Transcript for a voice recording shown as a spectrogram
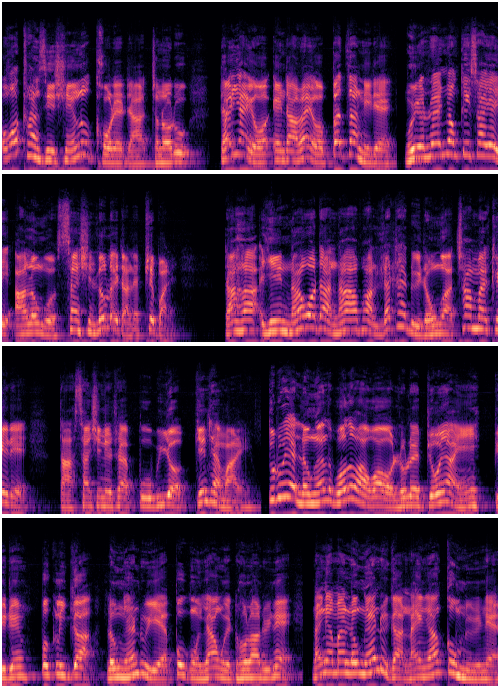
all transition လို့ခေါ်တဲ့ဒါကျွန်တော်တို့ဓာတ်ရိုက်ရော indirect ရောပတ်သက်နေတဲ့ငွေအလွှဲအပြောင်းကိစ္စရဲ့အားလုံးကို sanction လုပ်လိုက်တာလည်းဖြစ်ပါတယ်။ဒါဟာအရင်နာဝဒနာအဖလက်ထက်တွေတုန်းကချမှတ်ခဲ့တဲ့ ဒါ sanction တွေထက်ပိုပြီးတော့ပြင်းထန်ပါတယ်သူတို့ရဲ့လုပ်ငန်းသဘောသဘာဝကိုလိုလွယ်ပြောရရင်ပြည်တွင်းပုဂ္ဂလိကလုပ်ငန်းတွေရဲ့ပို့ကုန်ရငွေဒေါ်လာတွေနဲ့နိုင်ငံပိုင်လုပ်ငန်းတွေကနိုင်ငံကုမ္ပဏီတွေနဲ့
